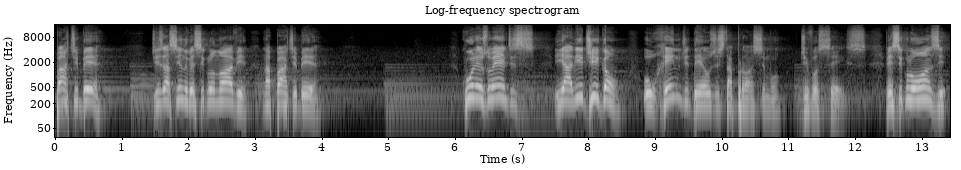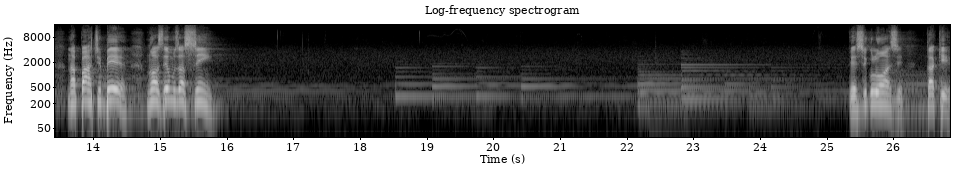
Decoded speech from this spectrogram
parte B. Diz assim no versículo 9, na parte B: Curem os doentes e ali digam: o reino de Deus está próximo de vocês. Versículo 11, na parte B, nós vemos assim: Versículo 11, está aqui.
